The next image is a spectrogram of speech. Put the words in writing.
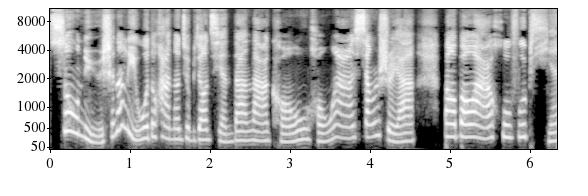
送女生的礼物的话呢，就比较简单啦，口红啊、香水啊、包包啊、护肤品。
